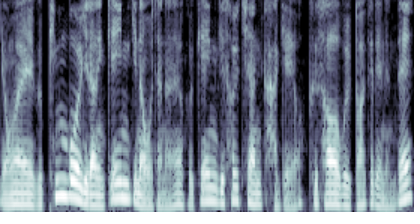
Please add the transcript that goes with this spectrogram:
영화의 그 핀볼이라는 게임기 나오잖아요. 그 게임기 설치한 가게요. 그 사업을 또 하게 되는데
